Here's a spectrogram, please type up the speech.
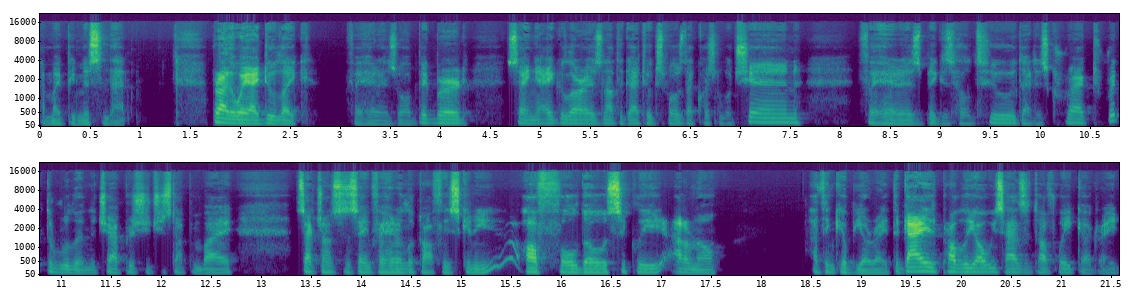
I might be missing that. But either way, I do like Fajeda as well. Big Bird saying Aguilar is not the guy to expose that questionable chin. Fajeda is big as hell too. That is correct. Rick the ruler in the chat. Appreciate you stopping by. Zach Johnson saying Fajeda looked awfully skinny, awful though, sickly. I don't know. I think he'll be all right. The guy probably always has a tough weight cut, right?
